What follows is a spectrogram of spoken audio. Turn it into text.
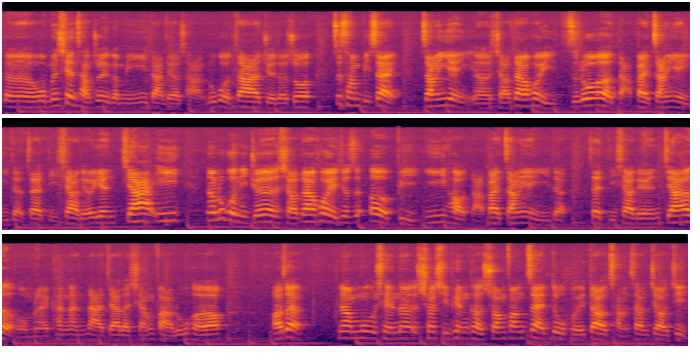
呃，我们现场做一个民意大调查，如果大家觉得说这场比赛张燕呃小戴会以直落二打败张燕怡的，在底下留言加一。那如果你觉得小戴会就是二比一哈打败张燕怡的，在底下留言加二。我们来看看大家的想法如何喽。好的，那目前呢休息片刻，双方再度回到场上较劲。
